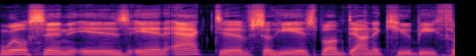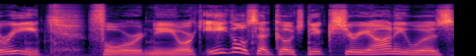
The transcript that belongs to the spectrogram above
Wilson is inactive, so he is bumped down to QB3 for New York. Eagles head coach Nick Sirianni was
